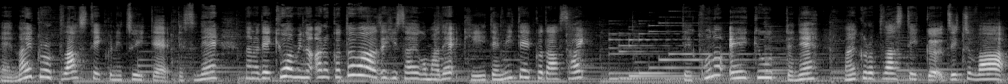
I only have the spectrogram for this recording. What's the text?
えー、マイクロプラスティックについてですね。なので興味のある方はぜひ最後まで聞いてみてください。でこの影響ってねマイクロプラスティック実は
